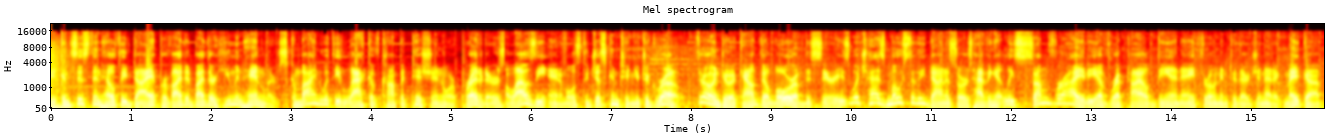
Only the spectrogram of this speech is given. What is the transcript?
The consistent healthy diet provided by their human handlers, combined with the lack of competition or predators, allows the animals to just continue to grow. Throw into account the lore of the series, which has most of the dinosaurs having at least some variety of reptile DNA thrown into their genetic makeup,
